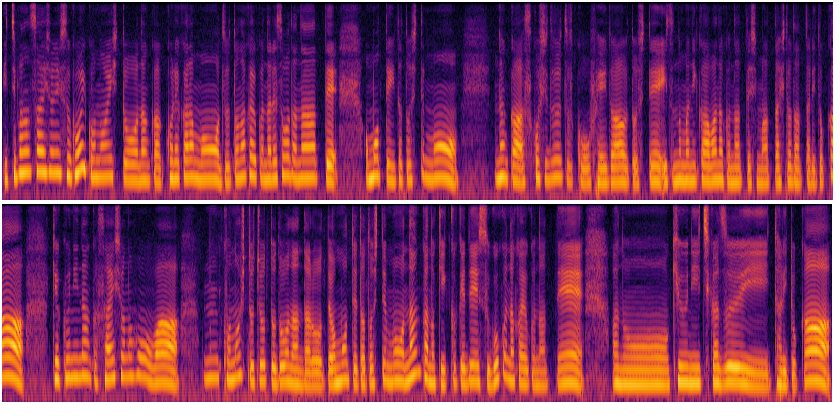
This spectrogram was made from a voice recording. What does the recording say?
一番最初にすごいこの人なんかこれからもずっと仲良くなれそうだなって思っていたとしてもなんか少しずつこうフェードアウトしていつの間にか会わなくなってしまった人だったりとか逆になんか最初の方はんこの人ちょっとどうなんだろうって思ってたとしても何かのきっかけですごく仲良くなってあのー、急に近づいたりとか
